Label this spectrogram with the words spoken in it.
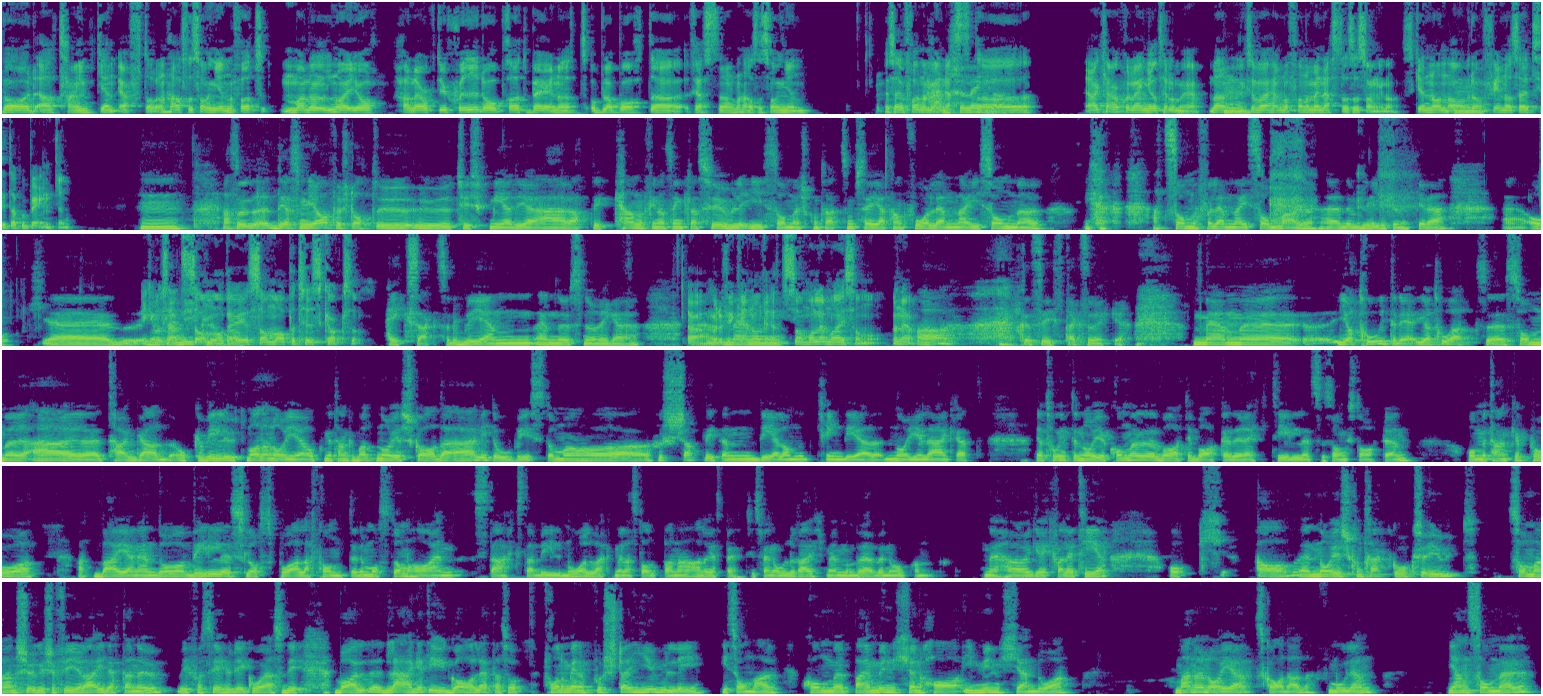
vad är tanken efter den här säsongen? För att Manuel Neuer, han åkte ju skidor och bröt benet och blev borta resten av den här säsongen. Men sen från och med Kanske nästa... längre. Ja, kanske längre till och med. Men Mm. liksom, vad händer från och med nästa säsong då? Ska någon av Mm. dem finna sig att sitta på bänken? Mm. Alltså, det som jag har förstått ur, ur tysk media är att det kan finnas en klausul i Sommers kontrakt som säger att han får lämna i sommar. att Sommer får lämna i sommar. Eh, Det blir lite mycket där. Eh, Och, eh, Vi kan väl säga att sommar är ju sommar på tyska också. Exakt, så det blir en, ännu snurrigare. Ja, men du fick Men- ändå rätt. Sommar lämnar i sommar. Men ja. Ja, precis. Tack så mycket. Men eh, jag tror inte det. Jag tror att eh, Sommer är taggad och vill utmana Neuer. Och med tanke på att Neuers skada är lite oviss. De har huschat lite en del omkring det Neuer-lägret. Jag tror inte Neuer kommer vara tillbaka direkt till säsongstarten. Och med tanke på att Bayern ändå vill slåss på alla fronter, då måste de ha en stark, stabil målvakt mellan stolparna. All respekt till Sven Ulreich, men man behöver någon med högre kvalitet. Och ja, Neuers kontrakt går också ut sommaren 2024 i detta nu. Vi får se hur det går. Alltså det, bara, läget är ju galet. Alltså, från och med den första juli i sommar kommer Bayern München ha i München då Manuel Neuer skadad förmodligen. Jan Sommer,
